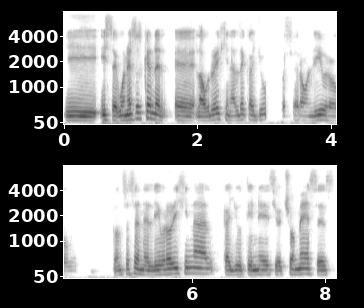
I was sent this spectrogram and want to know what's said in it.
Y, y según eso es que en el, eh, la obra original de Cayu, pues era un libro, güey. Entonces en el libro original, Cayu tiene 18 meses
